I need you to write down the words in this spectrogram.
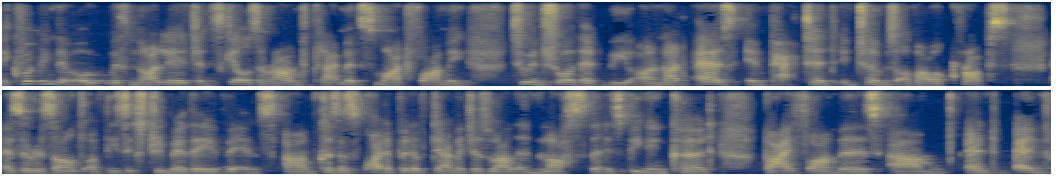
equipping them with knowledge and skills around climate smart farming to ensure that we are not as impacted in terms of our crops as a result of these extreme weather events. Because um, there's quite a bit of damage as well and loss that is being incurred by farmers um, and and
